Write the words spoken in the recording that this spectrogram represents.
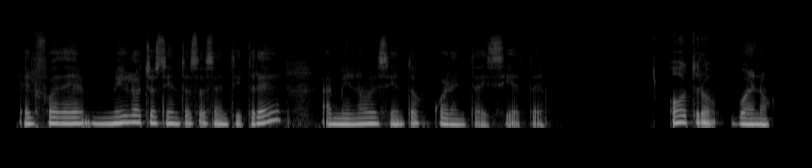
él fue de 1863 a 1947. Otro, bueno,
